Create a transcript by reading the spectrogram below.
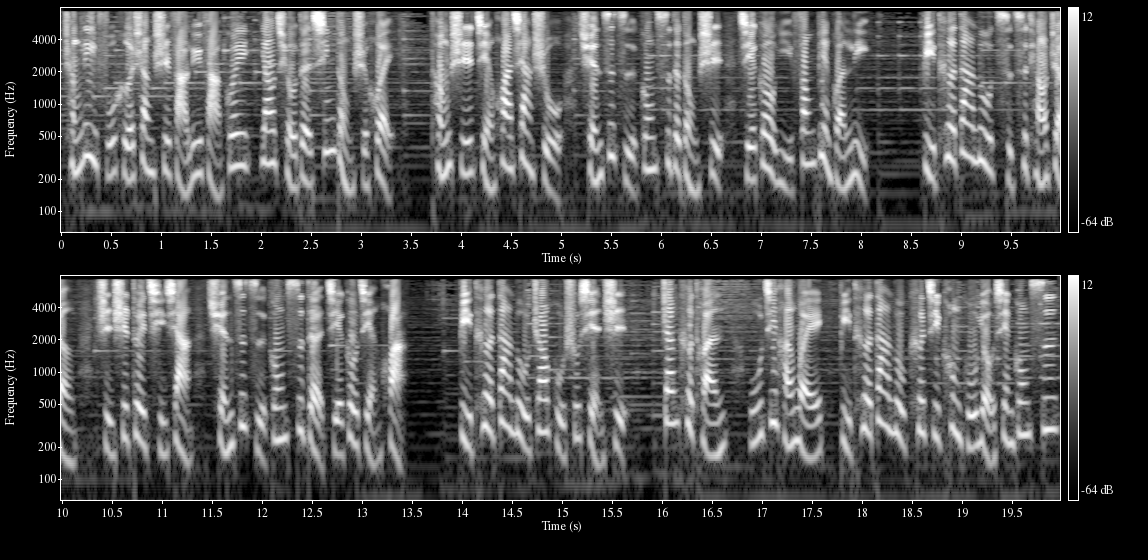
成立符合上市法律法规要求的新董事会，同时简化下属全资子公司的董事结构以方便管理。比特大陆此次调整只是对旗下全资子公司的结构简化。比特大陆招股书显示，詹克团、吴继涵为比特大陆科技控股有限公司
